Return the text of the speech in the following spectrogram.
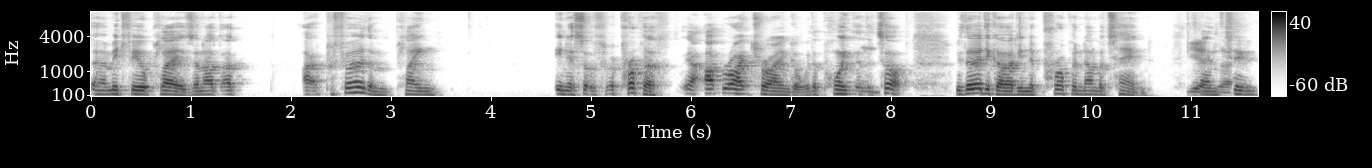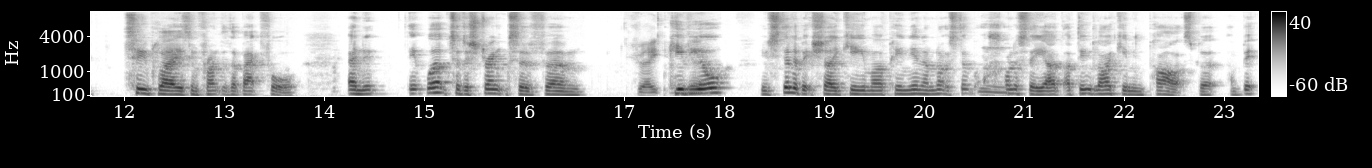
uh, midfield players, and I, I I prefer them playing in a sort of a proper uh, upright triangle with a point at the top, with Odegaard in the proper number ten yeah, and exactly. two two players in front of the back four, and it, it worked to the strengths of um, great. Kiwior, who's still a bit shaky in my opinion. I'm not still Mm. honestly, I, I do like him in parts, but I'm a bit,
